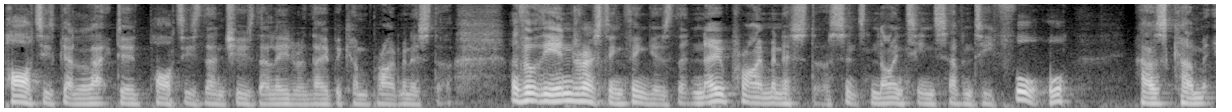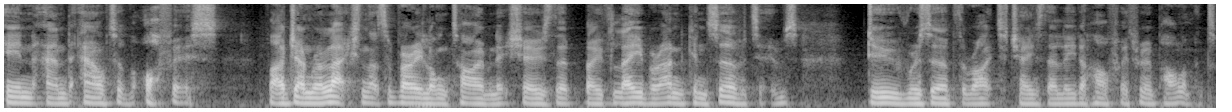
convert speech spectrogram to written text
Parties get elected, parties then choose their leader and they become prime minister. I thought the interesting thing is that no prime minister since 1974 has come in and out of office by general election. That's a very long time, and it shows that both Labour and Conservatives do reserve the right to change their leader halfway through a parliament.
